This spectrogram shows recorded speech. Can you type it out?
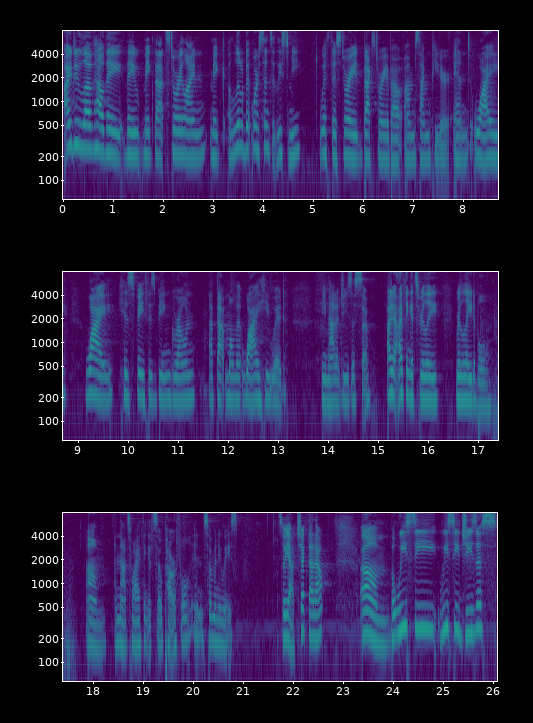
I do love how they they make that storyline make a little bit more sense, at least to me, with this story backstory about um, Simon Peter and why why his faith is being grown at that moment, why he would be mad at Jesus. So I, I think it's really relatable um, and that's why I think it's so powerful in so many ways. So yeah, check that out. Um, but we see we see Jesus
